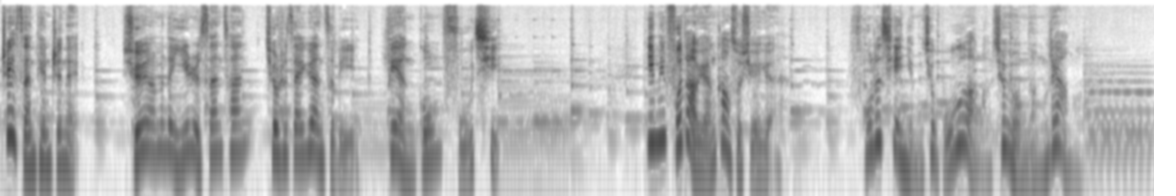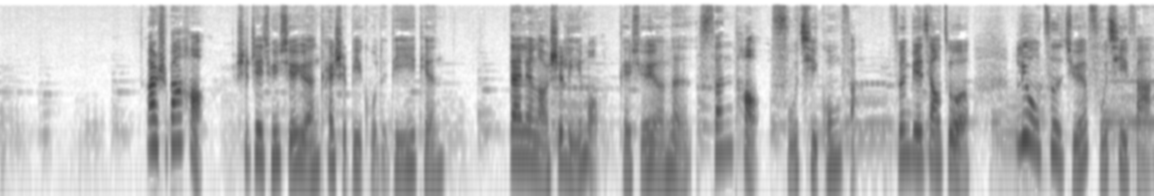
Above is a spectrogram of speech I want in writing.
这三天之内，学员们的一日三餐就是在院子里练功服气。一名辅导员告诉学员：“服了气，你们就不饿了，就有能量了。”二十八号是这群学员开始辟谷的第一天，代练老师李某给学员们三套服气功法。分别叫做六字诀服气法、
